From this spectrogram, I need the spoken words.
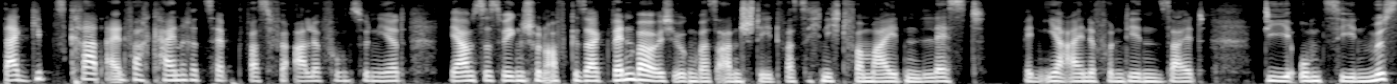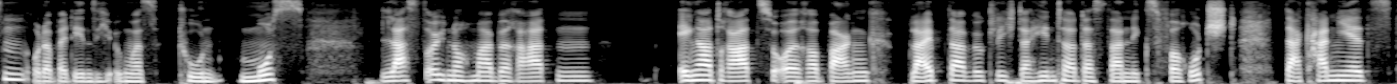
da gibt es gerade einfach kein Rezept, was für alle funktioniert. Wir haben es deswegen schon oft gesagt, wenn bei euch irgendwas ansteht, was sich nicht vermeiden lässt, wenn ihr eine von denen seid, die umziehen müssen oder bei denen sich irgendwas tun muss. Lasst euch nochmal beraten. Enger Draht zu eurer Bank. Bleibt da wirklich dahinter, dass da nichts verrutscht. Da kann jetzt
